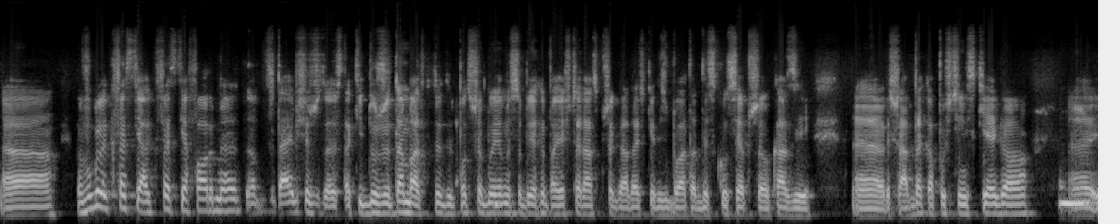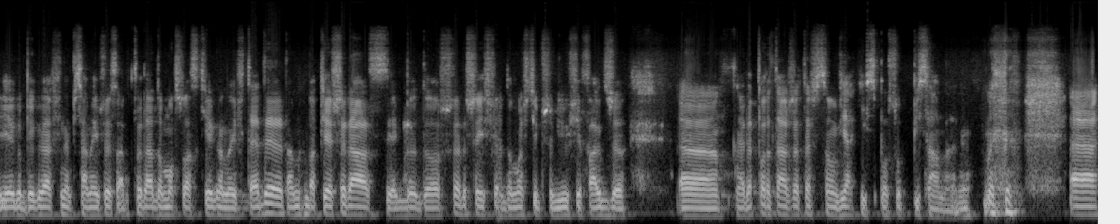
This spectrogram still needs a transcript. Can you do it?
No w ogóle kwestia, kwestia formy, no wydaje mi się, że to jest taki duży temat, który potrzebujemy sobie chyba jeszcze raz przegadać. Kiedyś była ta dyskusja przy okazji e, Ryszarda Kapuścińskiego, mm. jego biografii napisanej przez Artura Domosławskiego, no i wtedy tam chyba pierwszy raz jakby do szerszej świadomości przebił się fakt, że e, reportaże też są w jakiś sposób pisane. E,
